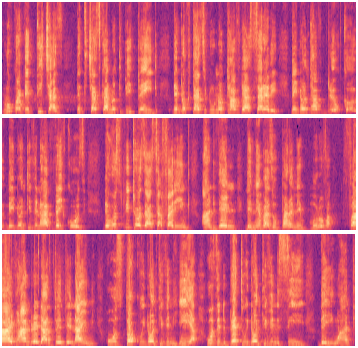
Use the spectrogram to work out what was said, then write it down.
look at the teachers? The teachers cannot be paid. The doctors do not have their salary. They don't have. They don't even have vehicles. The hospitals are suffering, and then the members of parliament, moreover, 529 whose talk we don't even hear, whose debate we don't even see. They want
